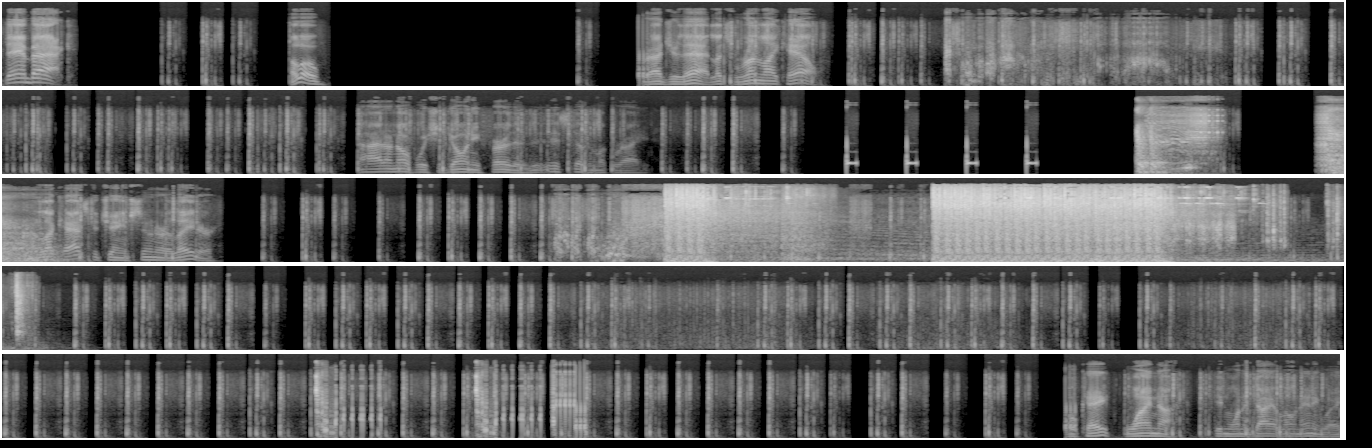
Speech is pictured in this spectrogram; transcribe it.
Stand back. Hello. Roger that. Let's run like hell. I don't know if we should go any further. This doesn't look right. Our luck has to change sooner or later. Okay, why not? Didn't want to die alone anyway.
